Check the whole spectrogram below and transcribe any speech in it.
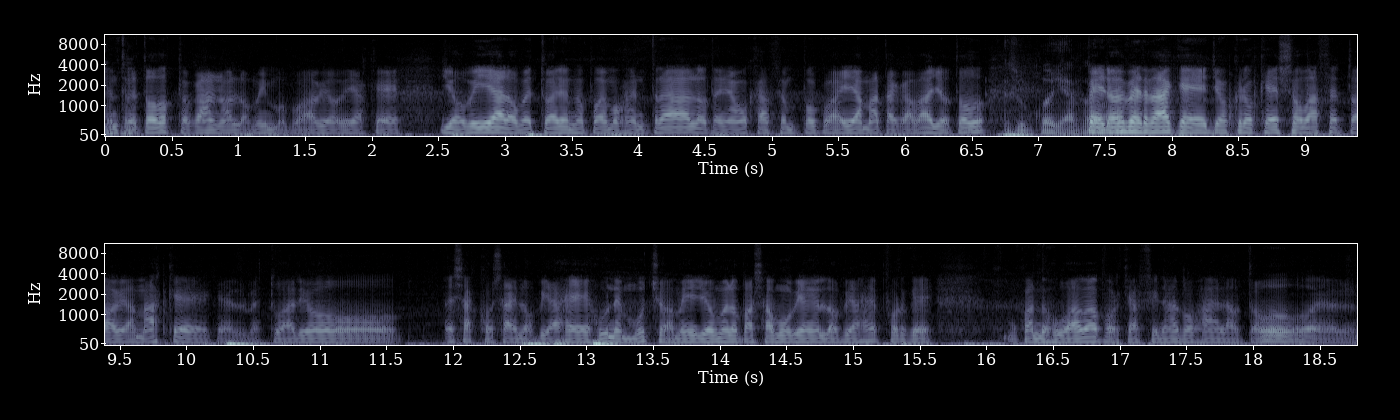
entre todos pero claro no es lo mismo pues ha habido días que llovía los vestuarios no podemos entrar lo teníamos que hacer un poco ahí a matacaballo todo Es un collazo. pero es verdad que yo creo que eso va a hacer todavía más que, que el vestuario, esas cosas. Y los viajes unen mucho. A mí yo me lo he pasado muy bien en los viajes porque cuando jugaba, porque al final pues el autobús, el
